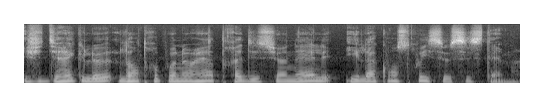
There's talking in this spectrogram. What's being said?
Je dirais que l'entrepreneuriat traditionnel, il a construit ce système.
